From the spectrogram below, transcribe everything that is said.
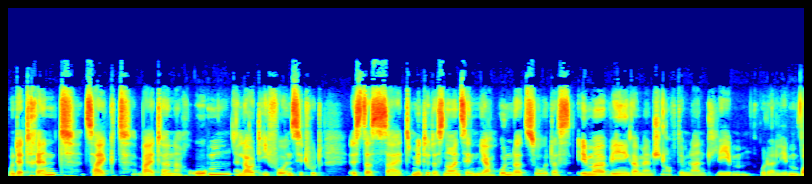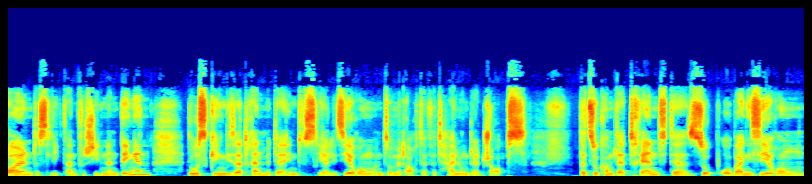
Und der Trend zeigt weiter nach oben. Laut IFO-Institut ist das seit Mitte des 19. Jahrhunderts so, dass immer weniger Menschen auf dem Land leben oder leben wollen. Das liegt an verschiedenen Dingen. Los ging dieser Trend mit der Industrialisierung und somit auch der Verteilung der Jobs. Dazu kommt der Trend der Suburbanisierung.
